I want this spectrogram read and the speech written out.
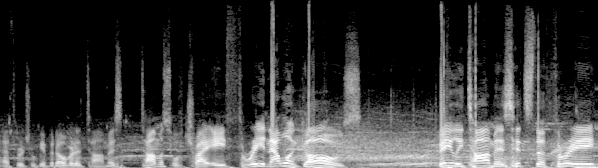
Etheridge will give it over to Thomas. Thomas will try a three, and that one goes. Bailey Thomas hits the three,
